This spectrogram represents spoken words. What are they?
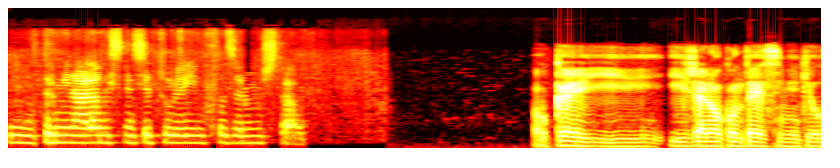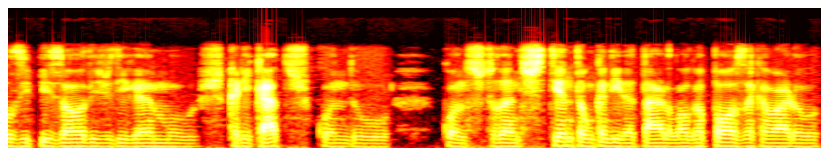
o terminar a licenciatura e o fazer o mestrado. Ok, e, e já não acontecem aqueles episódios, digamos, caricatos, quando, quando os estudantes tentam candidatar logo após acabar o,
